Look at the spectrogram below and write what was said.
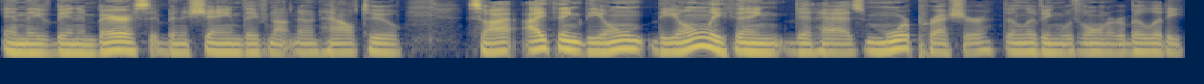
And they've been embarrassed, they've been ashamed, they've not known how to. So I, I think the only the only thing that has more pressure than living with vulnerability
